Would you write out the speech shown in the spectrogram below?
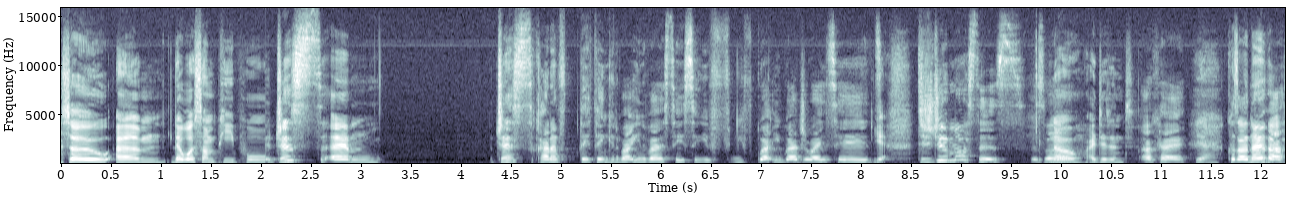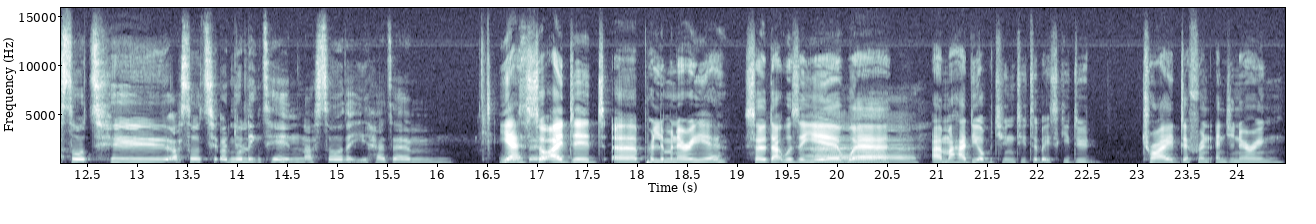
So um, there were some people. Just um, just kind of th- thinking about university. So you've you've gra- you graduated. Yes. Did you do a masters as well? No, I didn't. Okay. Yeah. Because I know that I saw two. I saw two on your LinkedIn. I saw that you had um. Yes. was So? I did a preliminary year. So that was a year where Ah, um, I had the opportunity to basically do try different engineering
